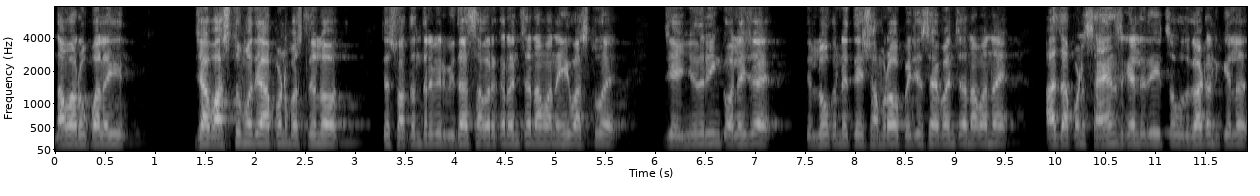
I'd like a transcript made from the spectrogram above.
नावारूपाला येईल. ज्या वास्तूमध्ये आपण बसलेलो आहोत ते स्वातंत्र्यवीर विदा सावरकरांच्या नावानं ही वास्तू आहे. जे इंजिनिअरिंग कॉलेज आहे ते लोकनेते शामराव पेजे साहेबांच्या नावानं आहे. आज आपण सायन्स गॅलरीचं उद्घाटन केलं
